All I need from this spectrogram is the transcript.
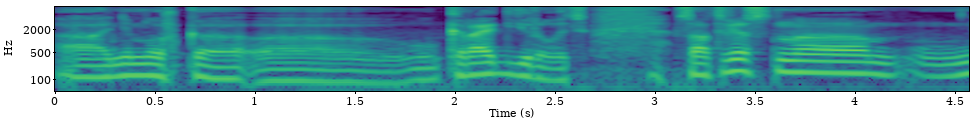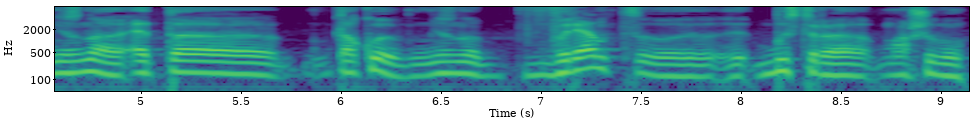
немножко а, корродировать. Соответственно, не знаю, это такой, не знаю, вариант э, быстро машину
